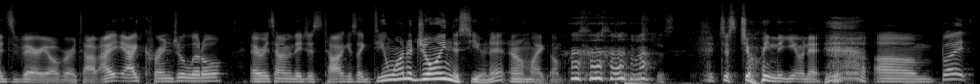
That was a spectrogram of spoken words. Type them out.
It's very over the top. I i cringe a little every time they just talk. It's like do you want to join this unit? And i'm like oh please, just just join the unit. Um but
